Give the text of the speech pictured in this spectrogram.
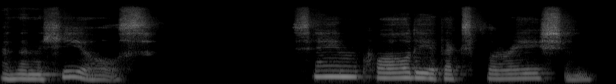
And then the heels. Same quality of exploration.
